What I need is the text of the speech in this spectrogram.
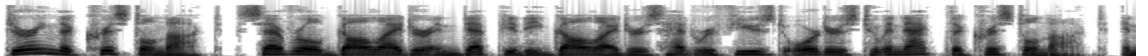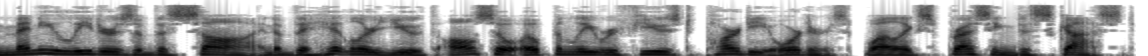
During the Kristallnacht, several Gauleiter and deputy Gauleiters had refused orders to enact the Kristallnacht, and many leaders of the SA and of the Hitler Youth also openly refused party orders, while expressing disgust.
